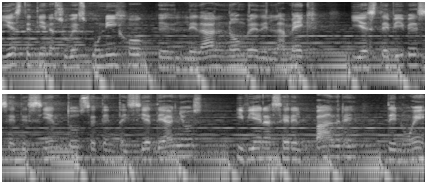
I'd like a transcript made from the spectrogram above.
Y este tiene a su vez un hijo que le da el nombre de Lamec, y este vive 777 años y viene a ser el padre de Noé.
